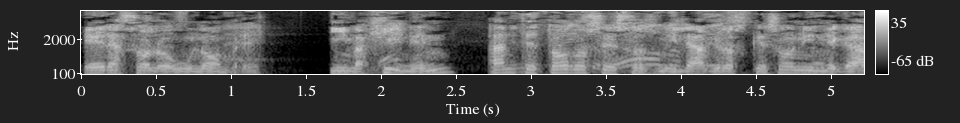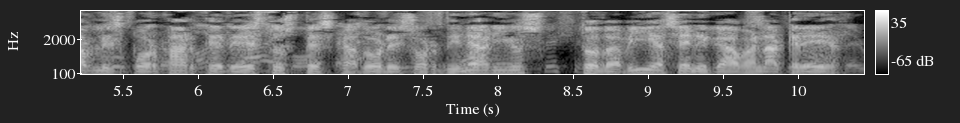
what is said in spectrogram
Era solo un hombre. Imaginen, ante todos esos milagros que son innegables por parte de estos pescadores ordinarios, todavía se negaban a creer.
